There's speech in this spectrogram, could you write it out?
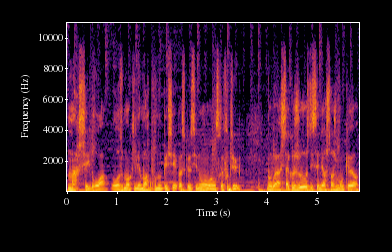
marcher droit. Heureusement qu'il est mort pour nos péchés parce que sinon on serait foutu. Donc voilà, chaque jour, je dis Seigneur, change mon cœur.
